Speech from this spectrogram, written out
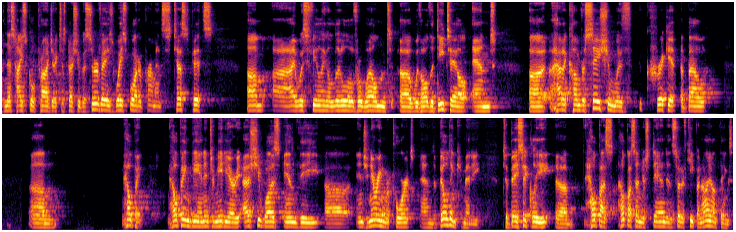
in this high school project, especially with surveys, wastewater permits, test pits. Um, I was feeling a little overwhelmed uh, with all the detail and uh, had a conversation with Cricket about um, helping, helping be an intermediary as she was in the uh, engineering report and the building committee to basically uh, help us help us understand and sort of keep an eye on things.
